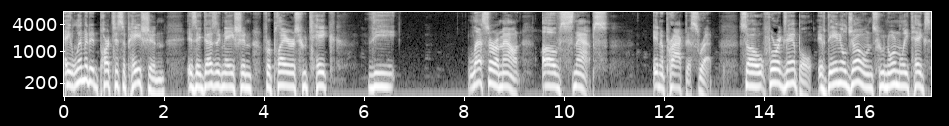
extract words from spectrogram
A limited participation is a designation for players who take the lesser amount of snaps in a practice rep. So, for example, if Daniel Jones, who normally takes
